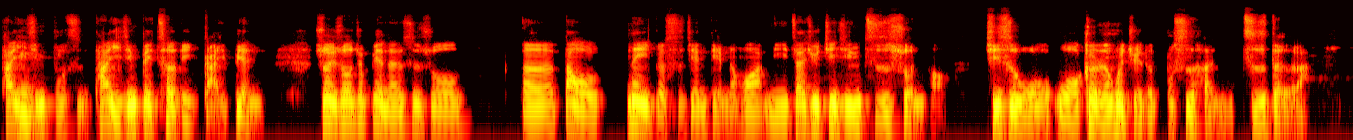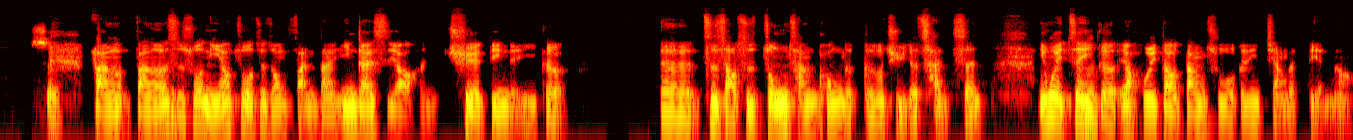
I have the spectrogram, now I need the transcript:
它已经不是，它已经被彻底改变，所以说就变成是说，呃，到那个时间点的话，你再去进行止损哦，其实我我个人会觉得不是很值得啦。是，反反而是说，你要做这种反单，应该是要很确定的一个，呃，至少是中长空的格局的产生，因为这个要回到当初我跟你讲的点哦，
